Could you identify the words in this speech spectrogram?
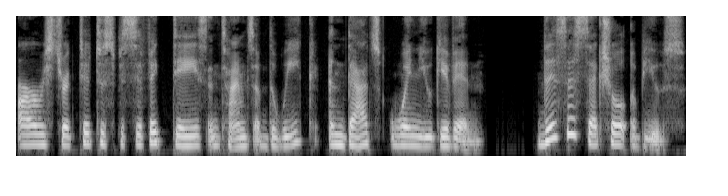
are restricted to specific days and times of the week, and that's when you give in. This is sexual abuse.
